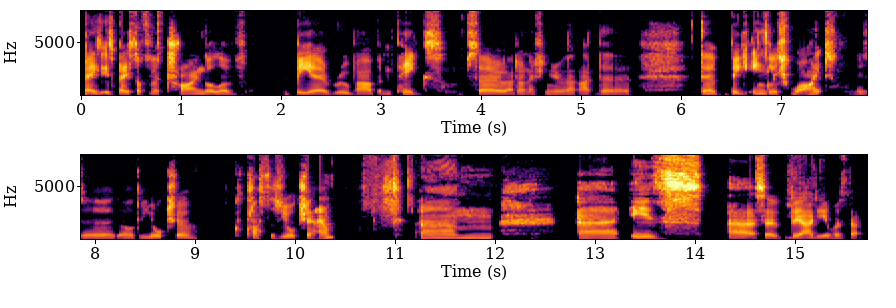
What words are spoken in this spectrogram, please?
base, is based off of a triangle of beer, rhubarb, and pigs. So I don't know if you knew that. Like the the big English white is a or the Yorkshire classed as Yorkshire ham. Um, uh, is uh, so the idea was that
